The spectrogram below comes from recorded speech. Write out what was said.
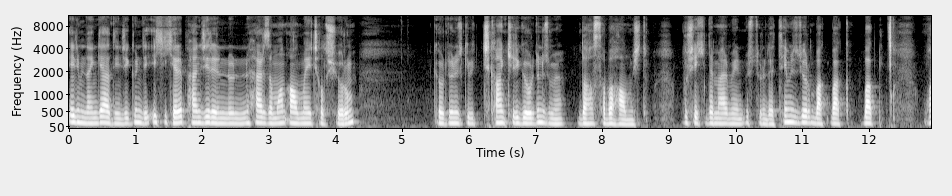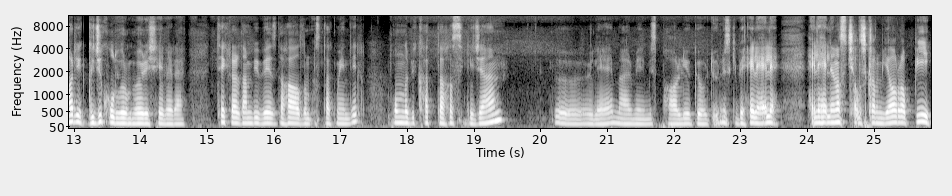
elimden geldiğince günde iki kere pencerenin önünü her zaman almaya çalışıyorum. Gördüğünüz gibi çıkan kiri gördünüz mü? Daha sabah almıştım. Bu şekilde mermerin üstünü de temizliyorum. Bak bak bak Cık. var ya gıcık oluyorum böyle şeylere. Tekrardan bir bez daha aldım ıslak mendil. Onunla bir kat daha sileceğim. Böyle mermerimiz parlıyor gördüğünüz gibi. Hele hele hele hele nasıl çalışkanım ya Rabbi.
